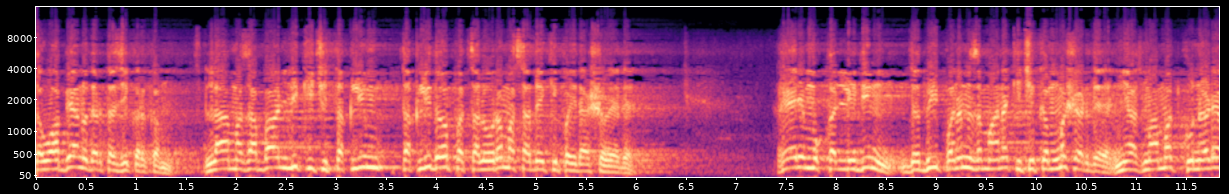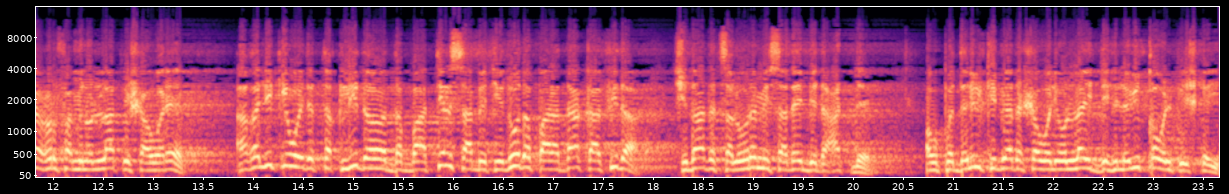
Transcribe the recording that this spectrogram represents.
د وابیانو درته ذکر کم لا مذهبان لیکي چې تقلیم تقلید په څلورمه صدۍ کې پیدا شوی دی غیر مقلدین د دوی په نن زمانه کې چې کوم مشر دی نیاز محمد کونړی عرف من الله پېښوری هغه لیکي وایي د تقلید د باطل ثابتېدو دپاره دا کافي ده چې دا د څلورمې صدۍ بدعت دی او په دلیل کې بیا د شاه ولی الله دهلوي قول پیش کوي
